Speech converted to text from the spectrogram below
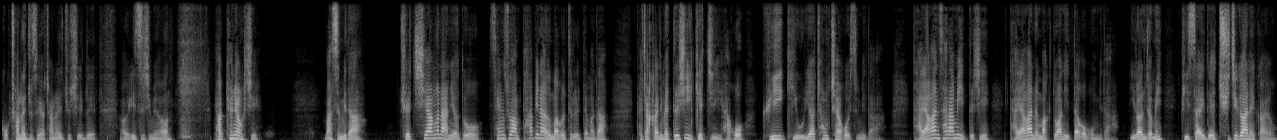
꼭 전해주세요. 전해주실 일 어, 있으시면. 박현영 씨. 맞습니다. 제 취향은 아니어도 생소한 팝이나 음악을 들을 때마다 배 작가님의 뜻이 있겠지 하고 귀 기울여 청취하고 있습니다. 다양한 사람이 있듯이 다양한 음악 또한 있다고 봅니다. 이런 점이 B side의 취지가 아닐까요?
